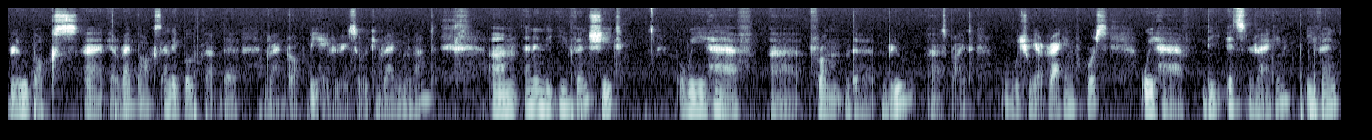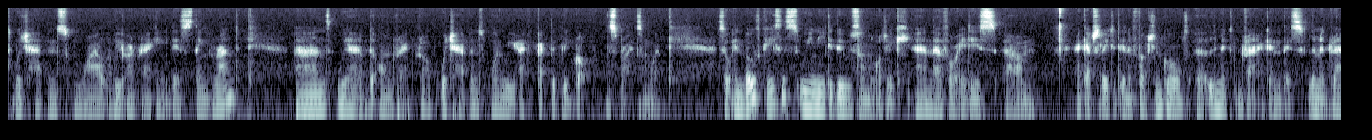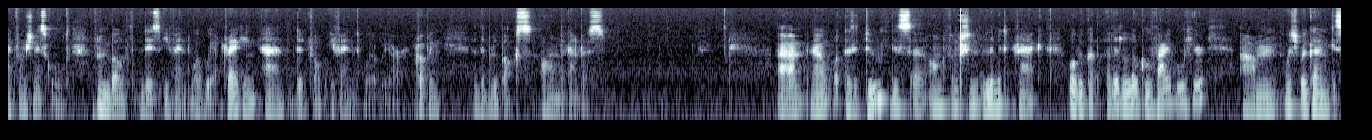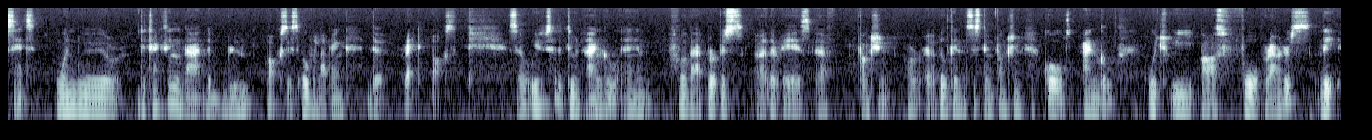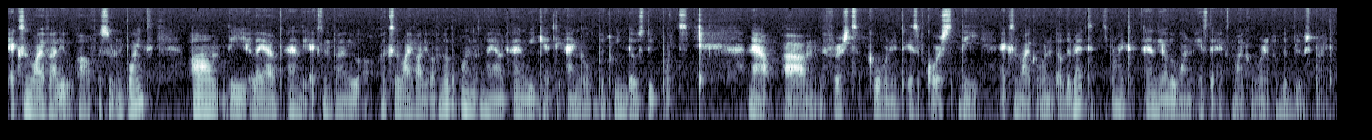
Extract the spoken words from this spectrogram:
blue box and a red box, and they both got the drag drop behavior, so we can drag them around. Um, and in the event sheet, we have uh, from the blue uh, sprite, which we are dragging, of course, we have the it's dragging event, which happens while we are dragging this thing around and we have the on drag drop which happens when we effectively drop the sprite somewhere so in both cases we need to do some logic and therefore it is um, encapsulated in a function called uh, limit drag and this limit drag function is called from both this event where we are dragging and the drop event where we are dropping the blue box on the canvas. Um, now, what does it do, this uh, on function limited drag? Well, we've got a little local variable here, um, which we're going to set when we're detecting that the blue box is overlapping the red box. So we've set it to an angle, and for that purpose, uh, there is a function or a built-in system function called angle, which we pass four parameters, the x and y value of a certain point on the layout and the x and value x and y value of another point the layout and we get the angle between those two points. Now um, the first coordinate is of course the x and y coordinate of the red sprite and the other one is the x and y coordinate of the blue sprite.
